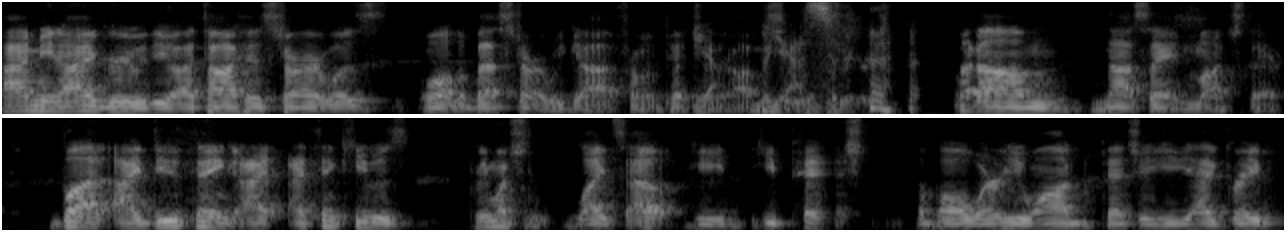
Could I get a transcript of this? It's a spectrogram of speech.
I mean, I agree with you. I thought his start was well the best start we got from a pitcher, yeah, obviously. Yes. but um, not saying much there. But I do think I, I think he was pretty much lights out. He he pitched the ball where he wanted to pitch it. He had great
